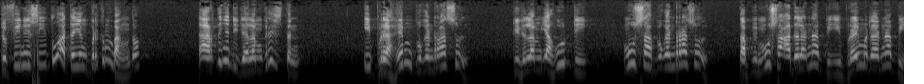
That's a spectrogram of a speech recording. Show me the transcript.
definisi itu ada yang berkembang toh. Nah, artinya di dalam Kristen Ibrahim bukan rasul. Di dalam Yahudi Musa bukan rasul. Tapi Musa adalah nabi, Ibrahim adalah nabi.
